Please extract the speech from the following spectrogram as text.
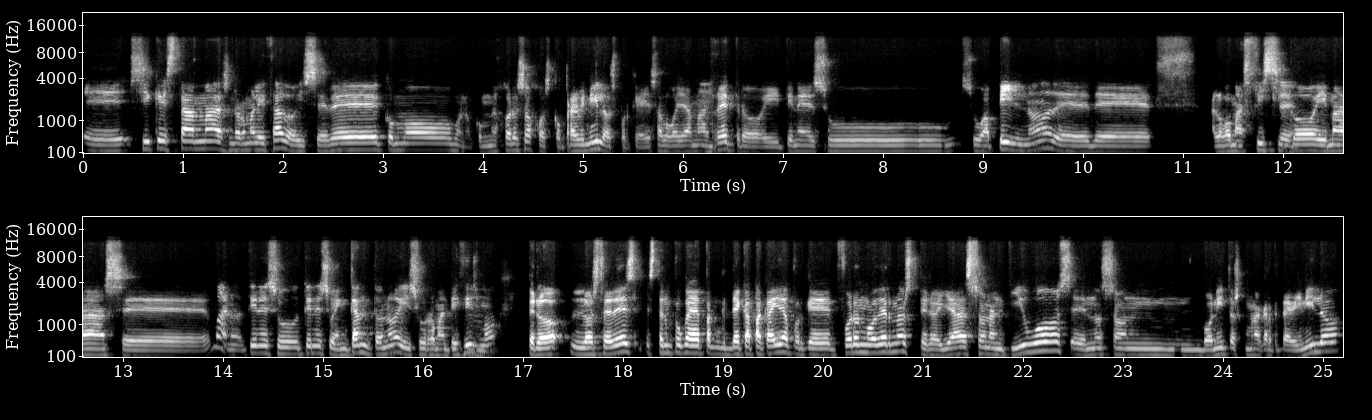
eh, sí que está más normalizado y se ve como, bueno, con mejores ojos comprar vinilos porque es algo ya más Mm. retro y tiene su, su appeal, ¿no? De, de algo más físico y más, eh, bueno, tiene su, tiene su encanto, ¿no? Y su romanticismo. Pero los CDs están un poco de, capa caída porque fueron modernos, pero ya son antiguos, eh, no son bonitos como una carpeta de vinilo.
